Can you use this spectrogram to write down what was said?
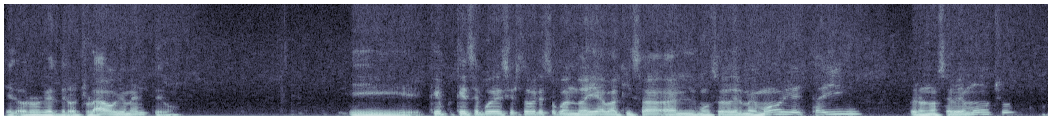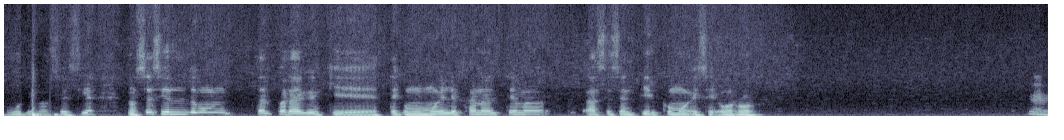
el horror del otro lado, obviamente. ¿Y qué, se puede decir sobre eso cuando ella va quizá al Museo de la Memoria está ahí, pero no se ve mucho? Como que no sé si, no sé si el documental para alguien que esté como muy lejano al tema hace sentir como ese horror. Mm.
